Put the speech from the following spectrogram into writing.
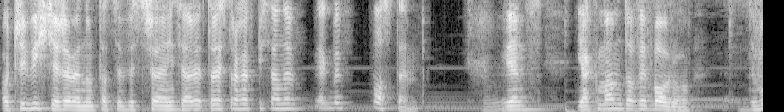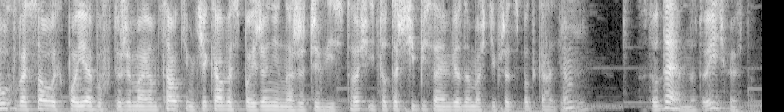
Oczywiście, że będą tacy wystrzeleńcy, ale to jest trochę wpisane w, jakby w postęp. Więc jak mam do wyboru dwóch wesołych pojebów, którzy mają całkiem ciekawe spojrzenie na rzeczywistość i to też ci pisałem wiadomości przed spotkaniem, no to dem, no to idźmy w to.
